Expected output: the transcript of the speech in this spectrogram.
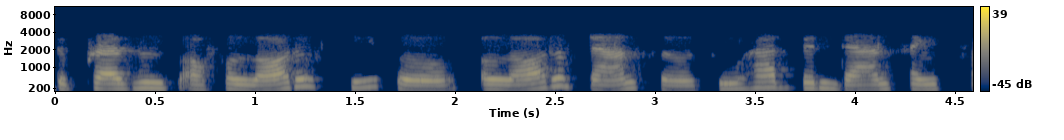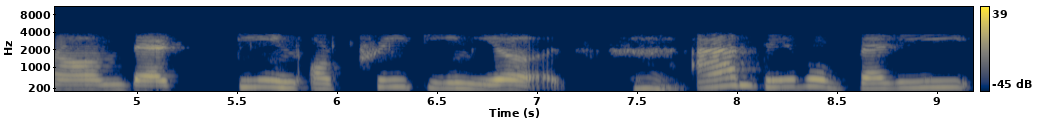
the presence of a lot of people, a lot of dancers who had been dancing from their teen or preteen years, mm. and they were very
